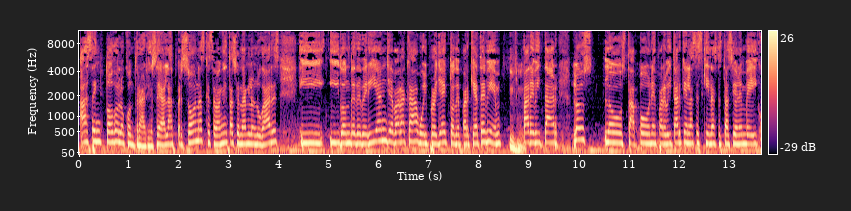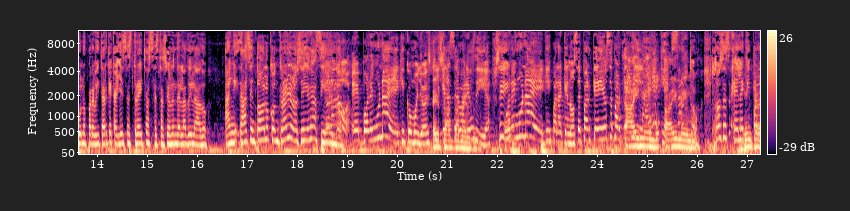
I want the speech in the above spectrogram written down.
hacen todo lo contrario, o sea, las personas que se van a estacionar en los lugares y, y donde deberían llevar a cabo el proyecto de parqueate bien para evitar los los tapones, para evitar que en las esquinas se estacionen vehículos, para evitar que calles estrechas se estacionen de lado y lado. Han- hacen todo lo contrario, lo siguen haciendo. no, no, eh, ponen una X, como yo expliqué hace varios días. Sí. Ponen una X para que no se parqueen y no se parqueen Ahí ni la mismo, X. ahí Exacto. mismo. Entonces, el equipo del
